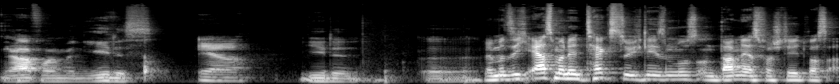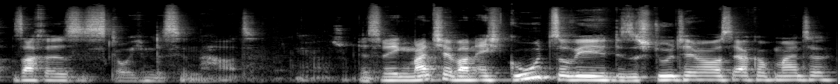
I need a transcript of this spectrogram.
Ja, vor allem wenn jedes, Ja. jede. Äh, Wenn man sich erstmal den Text durchlesen muss und dann erst versteht, was Sache ist, ist es, glaube ich, ein bisschen hart. Ja. Deswegen, manche waren echt gut, so wie dieses Stuhlthema, was Jakob meinte.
